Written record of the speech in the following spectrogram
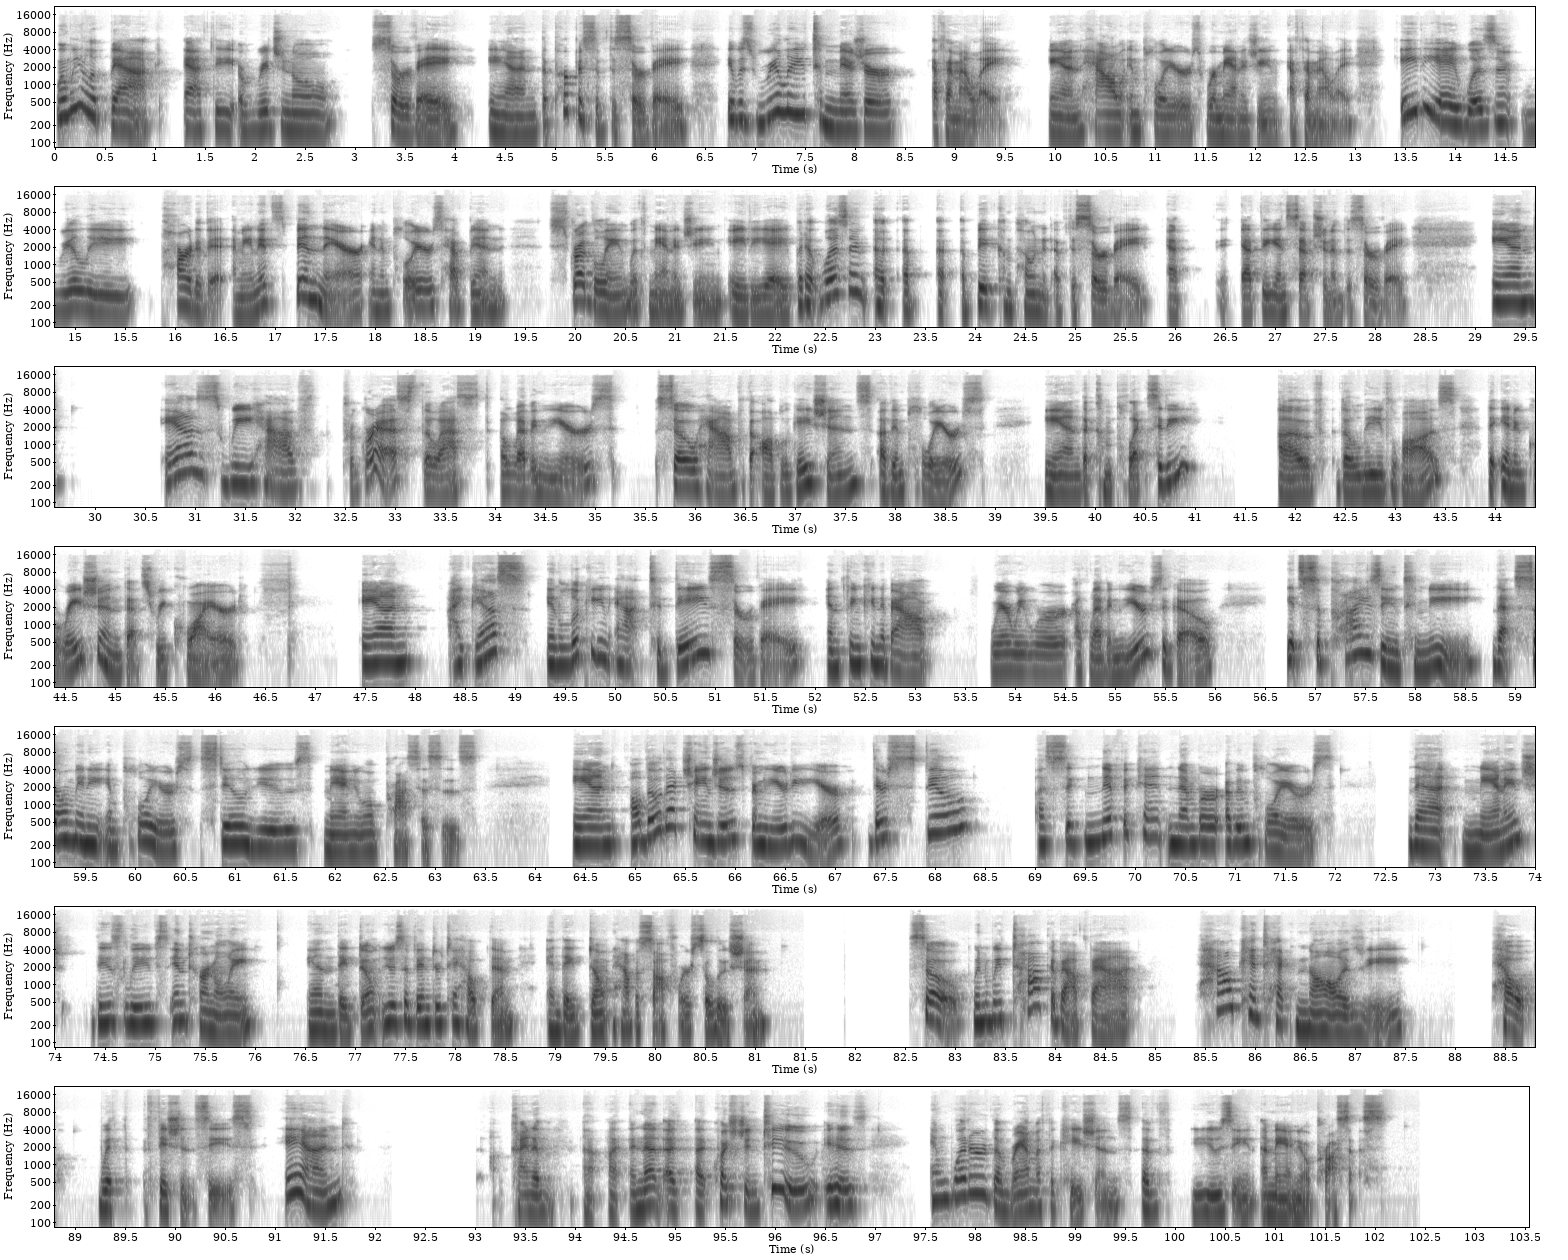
When we look back at the original survey and the purpose of the survey, it was really to measure FMLA and how employers were managing FMLA. ADA wasn't really part of it. I mean, it's been there, and employers have been struggling with managing ADA, but it wasn't a, a, a big component of the survey at, at the inception of the survey. And as we have progressed the last 11 years, so have the obligations of employers and the complexity of the leave laws, the integration that's required. And I guess in looking at today's survey and thinking about where we were 11 years ago, it's surprising to me that so many employers still use manual processes and although that changes from year to year, there's still a significant number of employers that manage these leaves internally and they don't use a vendor to help them and they don't have a software solution. So, when we talk about that, how can technology help with efficiencies? And uh, kind of uh, and that uh, question two is and what are the ramifications of using a manual process?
